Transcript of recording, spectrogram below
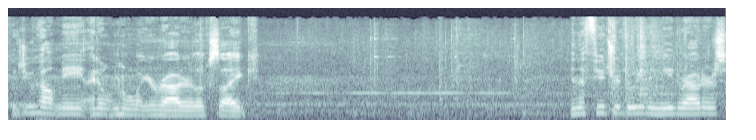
Could you help me? I don't know what your router looks like. In the future, do we even need routers?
